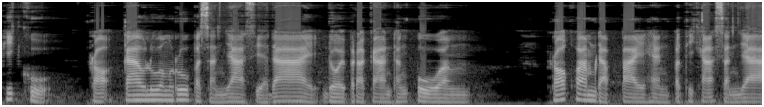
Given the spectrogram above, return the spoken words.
ภิกุเพราะก้าวล่วงรูปสัญญาเสียได้โดยประการทั้งปวง เพราะความดับไปแห่งปฏิฆะสัญญา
